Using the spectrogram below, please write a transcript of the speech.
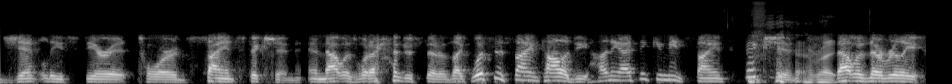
gently steer it towards science fiction. And that was what I understood. I was like, what's this Scientology? Honey, I think you mean science fiction. right. That was their really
